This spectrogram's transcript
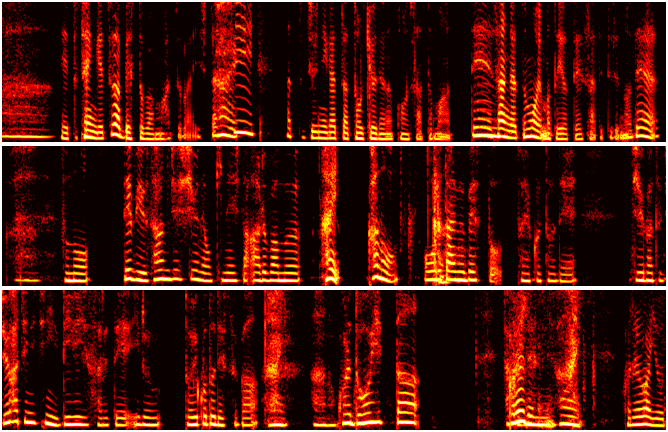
あえー、と先月はベスト版も発売したし、はあと12月は東京でのコンサートもあって、うん。3月もまた予定されてるので。ーそのデビュー30周年を記念したアルバムはい「カノンオールタイムベスト」ということで10月18日にリリースされているということですがはい。あのこれどういったこれですね、ははい。い、これは4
